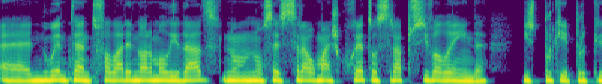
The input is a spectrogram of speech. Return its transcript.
Uh, no entanto, falar em normalidade não, não sei se será o mais correto ou será possível ainda. Isto porquê? Porque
